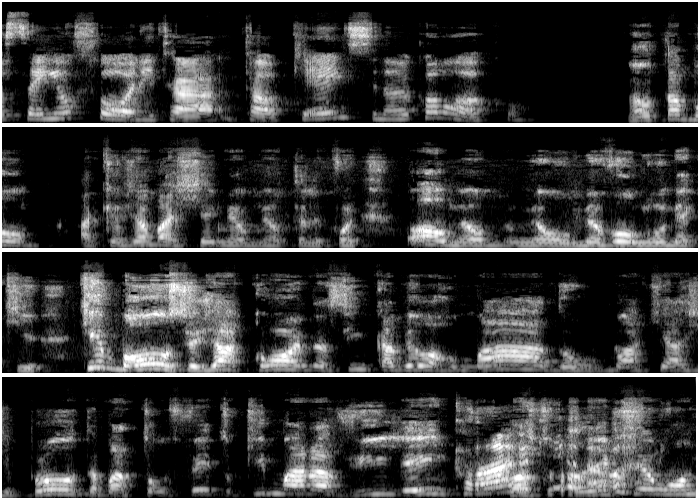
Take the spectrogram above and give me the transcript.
Eu o fone, tá, ok? Senão eu coloco. Não, tá bom. Aqui eu já baixei meu, meu telefone. Oh, meu, meu, meu hormônio aqui. Que bom, você já acorda assim, cabelo arrumado, maquiagem pronta, batom feito, que maravilha, hein? Claro Mas que parece é um homem feliz,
